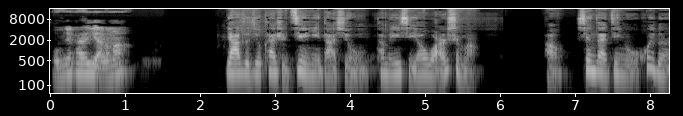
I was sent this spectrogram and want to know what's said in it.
我们就开始演了吗？鸭子就开始建议大熊，他们一起要玩什么？好，现在进入绘本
